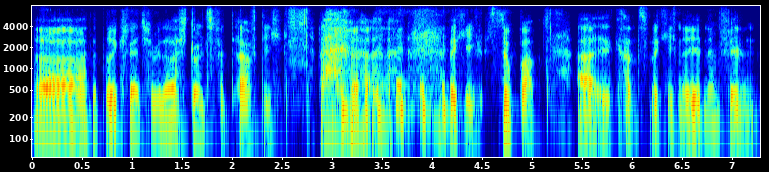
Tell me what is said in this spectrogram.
Ah, der Dirk fährt schon wieder stolz auf dich. wirklich super. Äh, ich kann es wirklich nur jedem empfehlen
